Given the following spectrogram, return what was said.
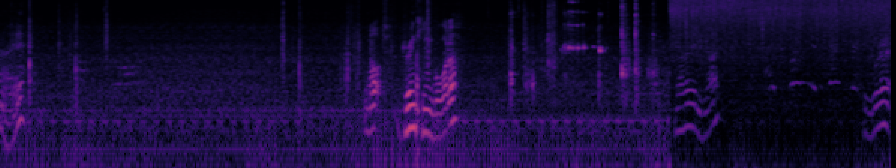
Oh, yeah. Not drinking water. Oh, there you go. Good work.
